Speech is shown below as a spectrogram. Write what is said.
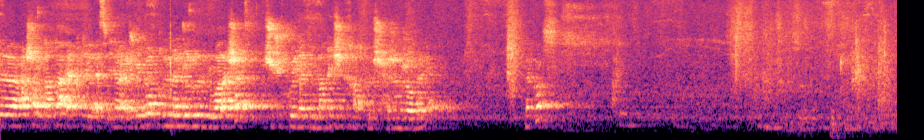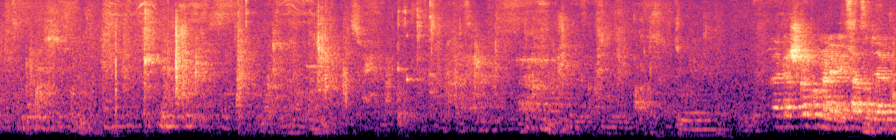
واحد 10 دقائق ديال الاسئله والاجوبه قبل ما ندوزو للورشات باش نشوفوا إلا شي خاف ولا شي حاجة نجاوب عليها. كنشكركم على الانصات ديالكم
